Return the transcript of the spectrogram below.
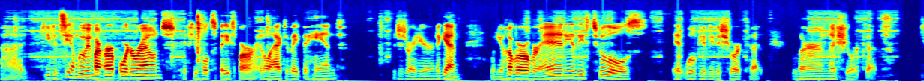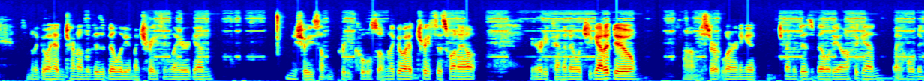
uh, you can see I'm moving my artboard around. If you hold spacebar, it'll activate the hand, which is right here. And again, when you hover over any of these tools, it will give you the shortcut. Learn the shortcuts. I'm going to go ahead and turn on the visibility of my tracing layer again. Let me show you something pretty cool. So I'm going to go ahead and trace this one out. You already kind of know what you got to do um, to start learning it. Turn the visibility off again by holding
